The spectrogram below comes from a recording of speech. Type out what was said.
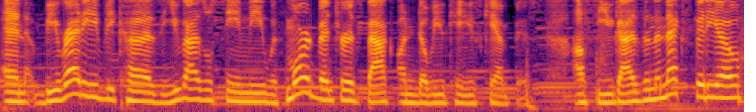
And be ready because you guys will see me with more adventures back on WKU's campus. I'll see you guys in the next video.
